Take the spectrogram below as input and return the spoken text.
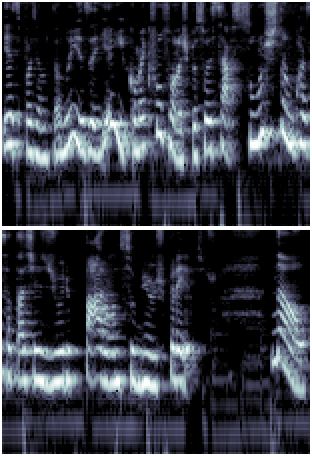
E esse pode estar Isa, e aí, como é que funciona? As pessoas se assustam com essa taxa de juros e param de subir os preços? Não,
